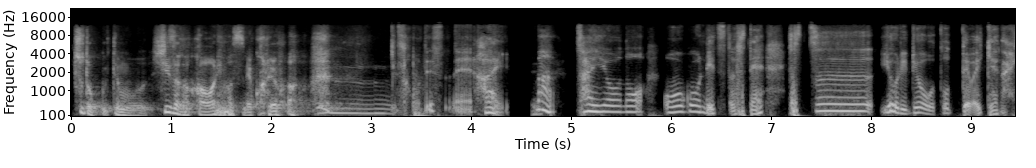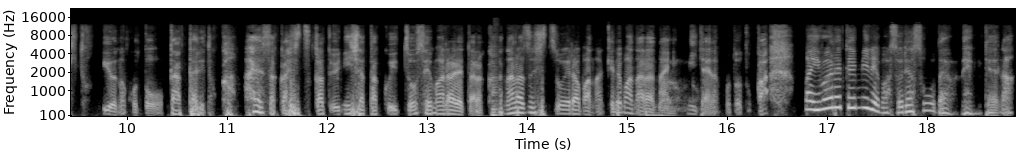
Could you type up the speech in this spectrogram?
ちょっと、でも、視座が変わりますね、これは。うん、そうですね。はい。まあ、採用の黄金率として、質より量を取ってはいけないというようなことだったりとか、速さか質かという二者択一を迫られたら必ず質を選ばなければならないみたいなこととか、まあ言われてみればそりゃそうだよねみたいな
